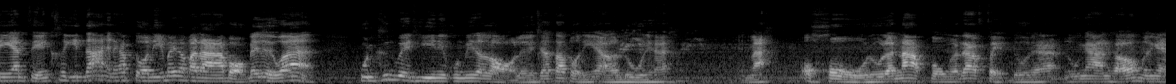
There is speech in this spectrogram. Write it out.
นียนๆ เสียงคลีนได้นะครับ ตัวนี้ไม่ธรรมดาบอกได้เลยว่า คุณขึ้นเวทีเนี่ยคุณมีแต่หล่อเลยเจ้าเต้าตัวนี้เอาดูนี่ฮะเห็นไหมโอ้โห ดูแล้วหน้าปงแล้วหน้าเฟดดูนะฮะดูงานเขาเป็นไง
